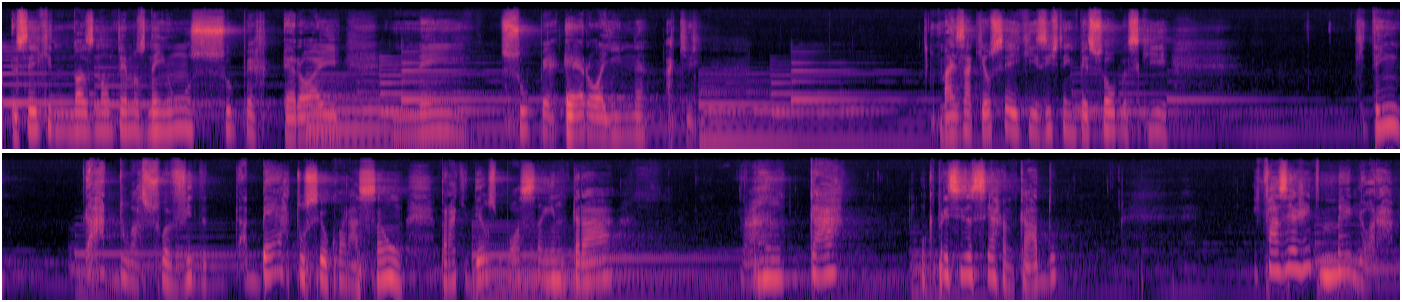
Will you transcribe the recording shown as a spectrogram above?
Eu sei que nós não temos nenhum super-herói, nem super-heroína aqui. Mas aqui eu sei que existem pessoas que, que têm dado a sua vida, aberto o seu coração, para que Deus possa entrar, arrancar o que precisa ser arrancado e fazer a gente melhorar.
